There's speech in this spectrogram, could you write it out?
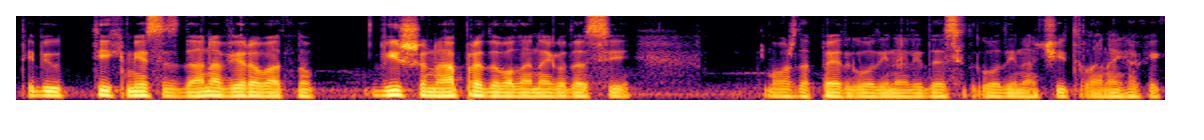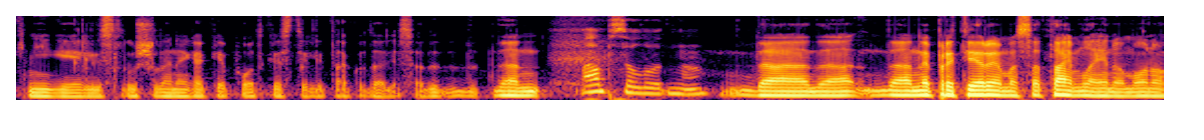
ti bi u tih mjesec dana vjerovatno više napredovala nego da si možda pet godina ili deset godina čitala nekakve knjige ili slušala nekakve podcaste ili tako dalje. Sad, da, Apsolutno. da, da, da ne pretjerujemo sa timelineom ono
